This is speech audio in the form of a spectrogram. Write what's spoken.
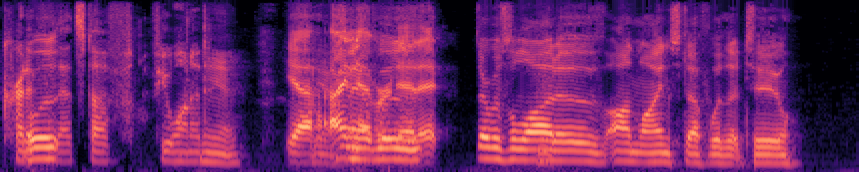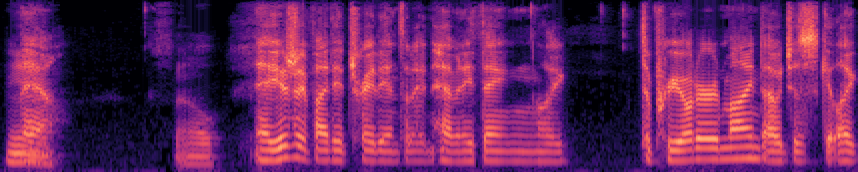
credit Well, for that stuff if you wanted. yeah, Yeah, Yeah. I Yeah, never but- did it. There was a lot of online stuff with it too. yeah. Yeah. So Yeah, usually if I did trade-ins and I didn't have anything like to pre-order in mind, I would just get like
